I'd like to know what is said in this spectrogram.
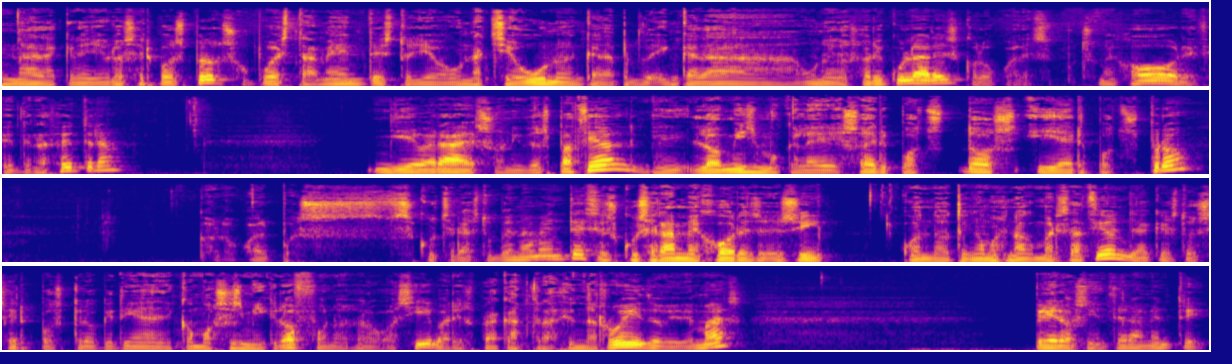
nada que lleve los AirPods Pro. Supuestamente esto lleva un H1 en cada, en cada uno de los auriculares, con lo cual es mucho mejor, etcétera, etcétera. Llevará el sonido espacial, lo mismo que los AirPods 2 y AirPods Pro, con lo cual pues se escuchará estupendamente. Se escuchará mejor, eso sí, cuando tengamos una conversación, ya que estos AirPods creo que tienen como 6 micrófonos o algo así, varios para cancelación de ruido y demás. Pero sinceramente,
